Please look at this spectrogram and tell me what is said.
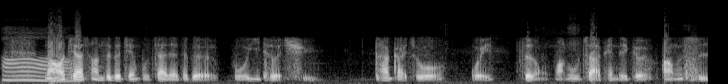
哦，然后加上这个柬埔寨的这个博弈特区，他改作为这种网络诈骗的一个方式，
